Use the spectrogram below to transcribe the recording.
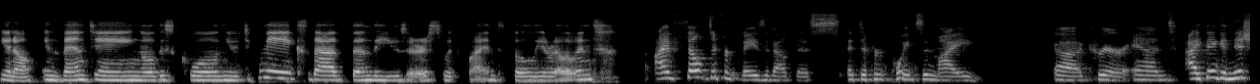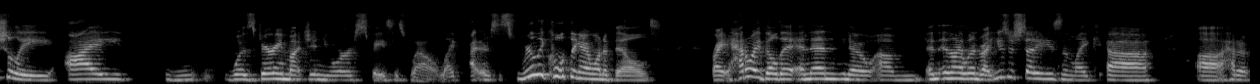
you know, inventing all these cool new techniques that then the users would find totally irrelevant. I've felt different ways about this at different points in my uh, career. And I think initially I was very much in your space as well. Like there's this really cool thing I want to build, right? How do I build it? And then, you know, um, and, and I learned about user studies and like uh, uh, how to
